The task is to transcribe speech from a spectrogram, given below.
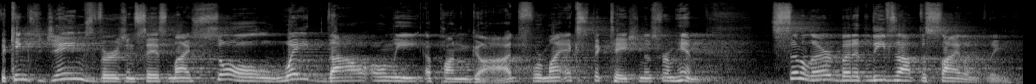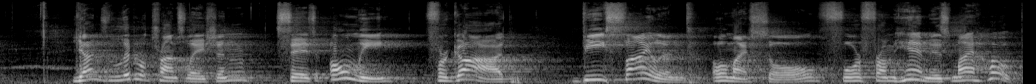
The King James Version says, My soul, wait thou only upon God, for my expectation is from Him. Similar, but it leaves out the silently. Young's literal translation says, Only for God be silent, O my soul, for from him is my hope.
